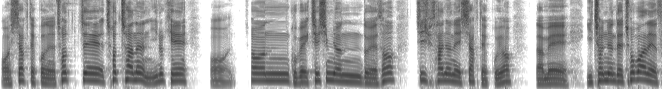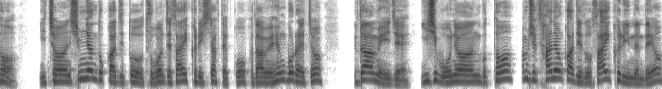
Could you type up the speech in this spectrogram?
어, 시작됐거든요. 첫째 첫 차는 이렇게 어, 1970년도에서 74년에 시작됐고요. 그다음에 2000년대 초반에서 2010년도까지 또 두 번째 사이클이 시작됐고 그다음에 횡보를 했죠. 그다음에 이제 25년부터 34년까지도 사이클이 있는데요.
